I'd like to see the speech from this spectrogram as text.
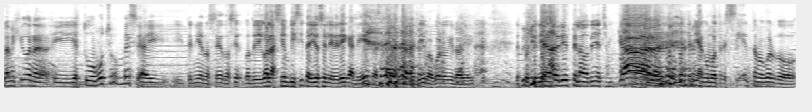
la mexicana, y estuvo muchos meses ahí, y tenía, no sé, 200, cuando llegó a las 100 visitas yo celebré caleta, me acuerdo que lo había Después tenía, abriste la botella champán. Claro, después tenía como 300, me acuerdo.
